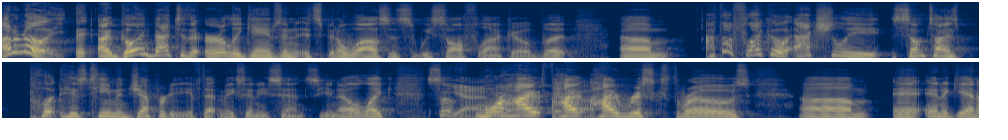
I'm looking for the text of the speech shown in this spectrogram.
I don't know. I- I, going back to the early games, and it's been a while since we saw Flacco, but um, I thought Flacco actually sometimes put his team in jeopardy, if that makes any sense. You know, like so Yeah, more yeah, high high enough. high risk throws. Um, and, and again,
